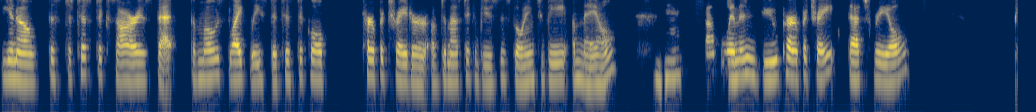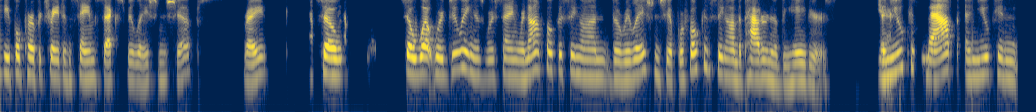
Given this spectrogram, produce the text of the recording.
you know the statistics are is that the most likely statistical perpetrator of domestic abuse is going to be a male. Mm-hmm. Um, women do perpetrate, that's real. People perpetrate in same sex relationships, right? So so what we're doing is we're saying we're not focusing on the relationship, we're focusing on the pattern of behaviors. Yes. And you can map and you can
